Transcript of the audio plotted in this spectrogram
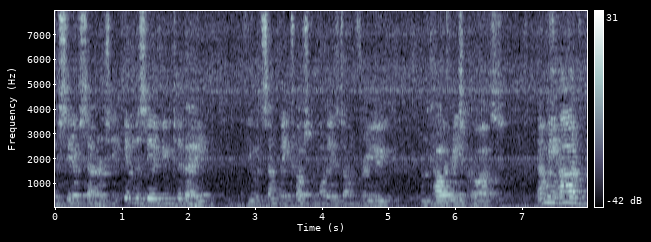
to save sinners. He came to save you today if you would simply trust in what He has done for you on Calvary's cross. Then we had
